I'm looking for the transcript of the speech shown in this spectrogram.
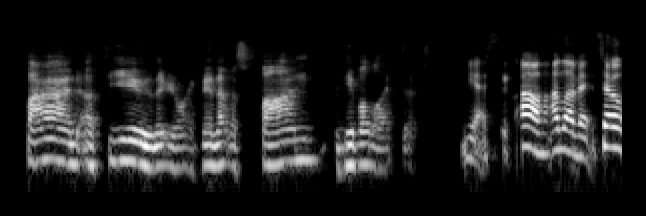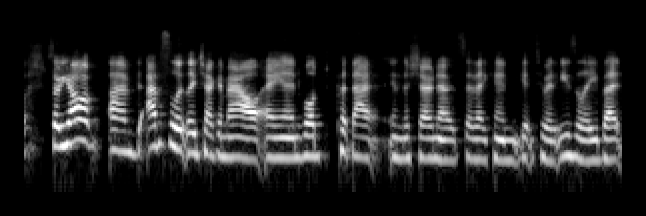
find a few that you're like, man, that was fun. And people liked it. Yes. Oh, I love it. So, so y'all um, absolutely check him out, and we'll put that in the show notes so they can get to it easily. But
